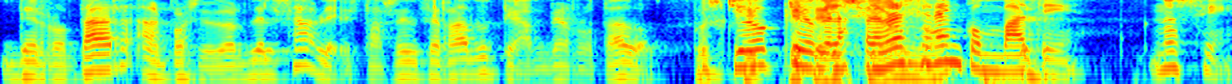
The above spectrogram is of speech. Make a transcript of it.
Derrotar al poseedor del sable. Estás encerrado, te han derrotado. Pues Yo qué- qué creo que las palabras ¿no? eran en combate. No sé.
